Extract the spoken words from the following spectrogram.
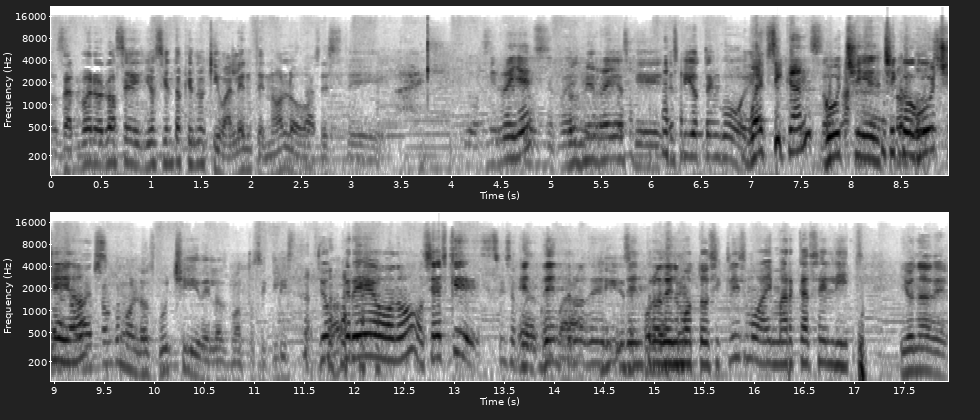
o sea, bueno, no sé, yo siento que es lo equivalente, ¿no? Los, este. ay, Los mis reyes, los mis reyes que. Es que yo tengo. eh, Wexicans. Gucci, el chico los Gucci, ¿no? Son como los Gucci de los motociclistas. Yo creo, ¿no? O sea, es que Sí se puede eh, dentro, de, Sí, se dentro del hacer. motociclismo hay marcas Elite y una de,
